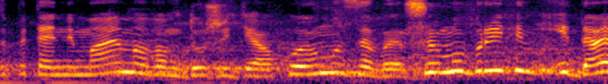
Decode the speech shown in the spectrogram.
Запитань немає. Ми вам дуже дякуємо. Завершуємо брифінг і далі.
